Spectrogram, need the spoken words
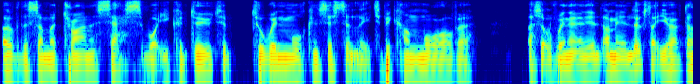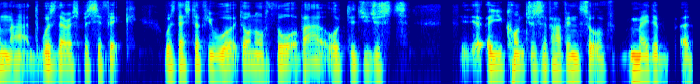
over the summer, try and assess what you could do to, to win more consistently, to become more of a, a sort of winner. And it, I mean, it looks like you have done that. Was there a specific, was there stuff you worked on or thought about, or did you just are you conscious of having sort of made a, a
